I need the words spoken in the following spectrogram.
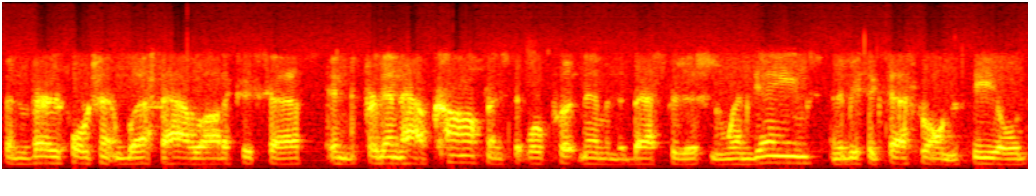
been very fortunate and blessed to have a lot of success, and for them to have confidence that we're putting them in the best position to win games and to be successful on the field.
